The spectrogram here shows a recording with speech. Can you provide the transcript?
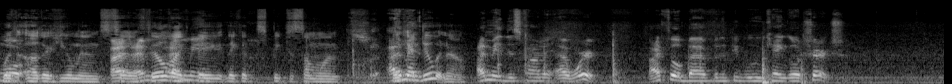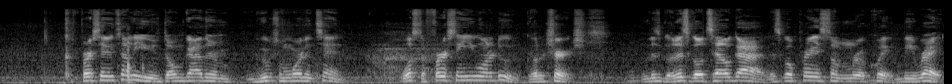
with Well, other humans to I- I- feel I like they, they could speak to someone. I They mean- can't do it now. I made this comment at work. I feel bad for the people who can't go to church. First thing they're telling you is don't gather in groups of more than ten. What's the first thing you want to do? Go to church. Let's go. Let's go tell God. Let's go pray something real quick. Be right.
